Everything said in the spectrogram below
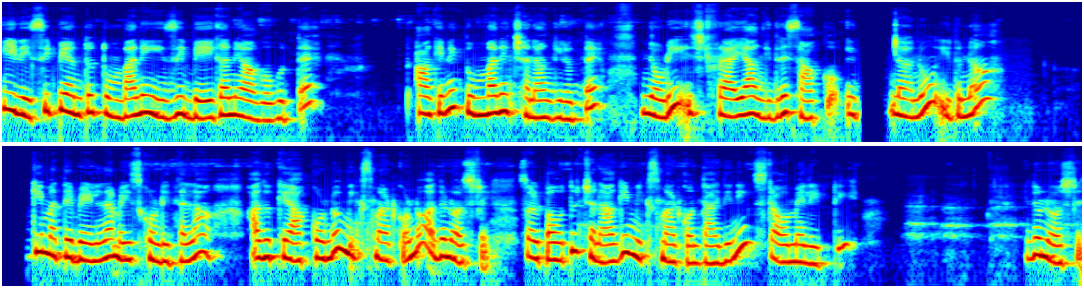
ಈ ರೆಸಿಪಿ ಅಂತೂ ತುಂಬಾ ಈಸಿ ಬೇಗನೆ ಆಗೋಗುತ್ತೆ. ಹಾಗೆಯೇ ತುಂಬಾ ಚೆನ್ನಾಗಿರುತ್ತೆ. ನೋಡಿ, ಇಷ್ಟು ಫ್ರೈ ಆಗಿದ್ರೆ ಸಾಕು. ನಾನು ಇದನ್ನು ಅಕ್ಕಿ ಮತ್ತು ಬೇಳೆನ ಬೇಯಿಸ್ಕೊಂಡಿದ್ದಲ್ಲ, ಅದಕ್ಕೆ ಹಾಕ್ಕೊಂಡು ಮಿಕ್ಸ್ ಮಾಡಿಕೊಂಡು ಅದನ್ನು ಅಷ್ಟೇ. ಸ್ವಲ್ಪ ಹೊತ್ತು ಚೆನ್ನಾಗಿ ಮಿಕ್ಸ್ ಮಾಡ್ಕೊತಾ ಇದ್ದೀನಿ. ಸ್ಟವ್ ಮೇಲೆ ಇಟ್ಟು ಇದನ್ನು ಅಷ್ಟೇ.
